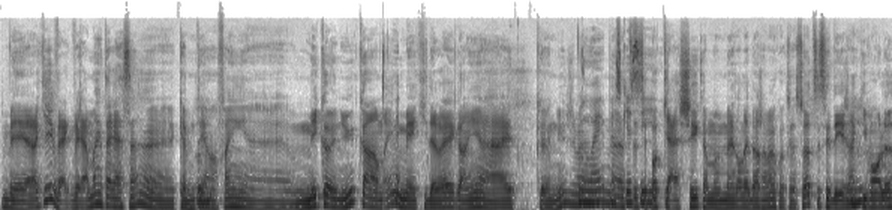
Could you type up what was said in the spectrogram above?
Mais euh, ok, vraiment intéressant, euh, comité Mhm. enfin euh, méconnu quand même, mais qui devrait gagner à être connu, j'imagine. Ouais, parce que c'est pas caché comme une maison d'hébergement ou quoi que ce soit. Tu sais, c'est des gens qui vont là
